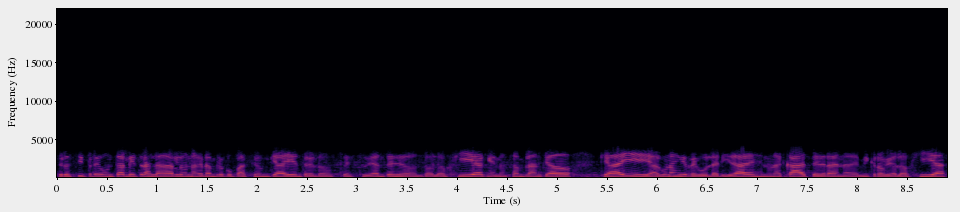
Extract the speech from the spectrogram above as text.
pero sí preguntarle y trasladarle una gran preocupación que hay entre los estudiantes de odontología, que nos han planteado que hay algunas irregularidades en una cátedra, en la de microbiología,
